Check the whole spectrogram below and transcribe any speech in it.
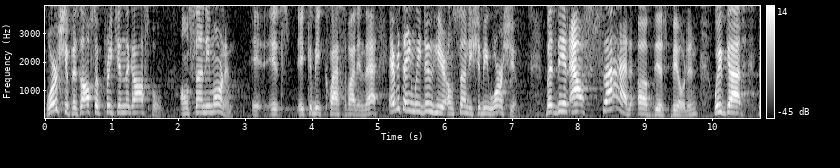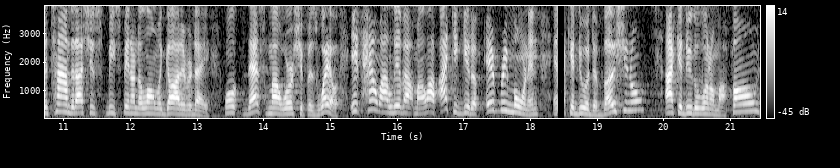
Worship is also preaching the gospel on Sunday morning. It, it's, it could be classified in that. Everything we do here on Sunday should be worship. But then outside of this building, we've got the time that I should be spending alone with God every day. Well, that's my worship as well. It's how I live out my life. I could get up every morning and I could do a devotional. I could do the one on my phone.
